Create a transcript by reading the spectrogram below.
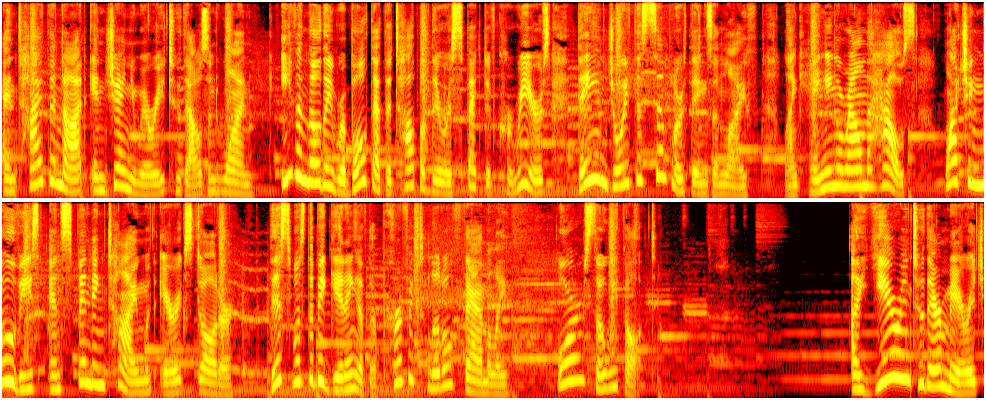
and tied the knot in January 2001. Even though they were both at the top of their respective careers, they enjoyed the simpler things in life, like hanging around the house, watching movies, and spending time with Eric's daughter. This was the beginning of the perfect little family. Or so we thought. A year into their marriage,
